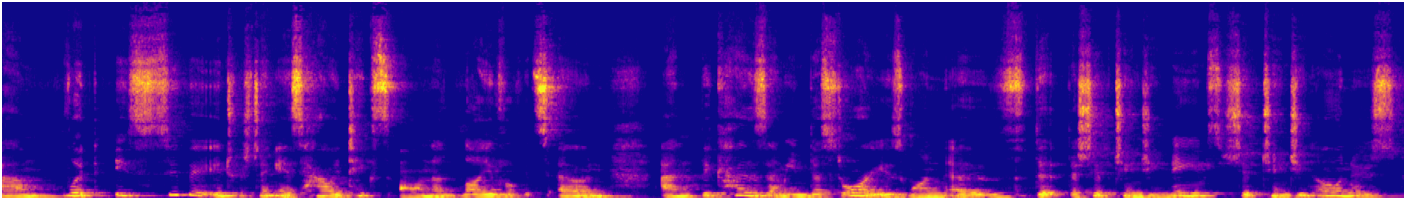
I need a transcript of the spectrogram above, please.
um, what is super interesting is how it takes on a life of its own. And because, I mean, the story is one of the, the ship changing names, ship changing owners,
